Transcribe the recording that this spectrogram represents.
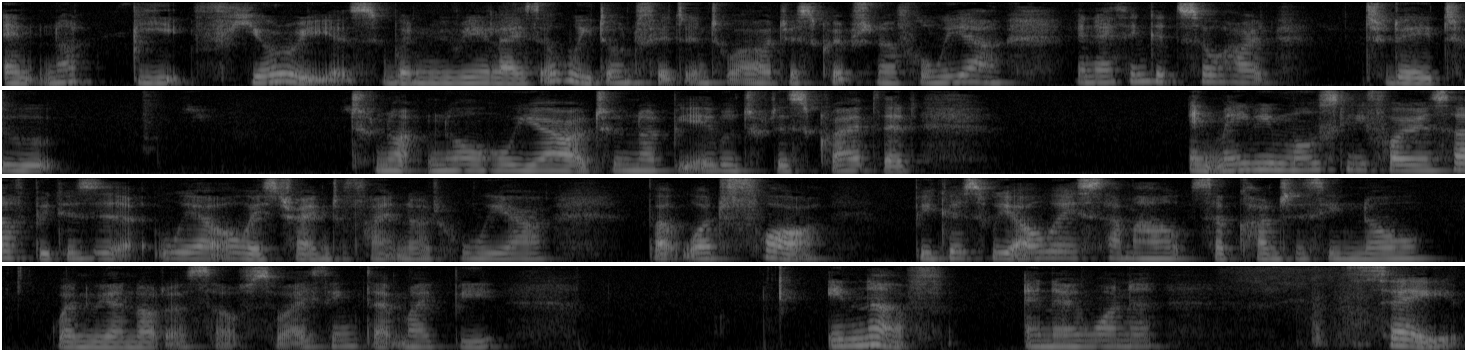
and not be furious when we realize oh we don't fit into our description of who we are. And i think it's so hard today to to not know who you are to not be able to describe that. It may be mostly for yourself because uh, we are always trying to find out who we are. But what for? Because we always somehow subconsciously know when we are not ourselves. So I think that might be enough. And I want to say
